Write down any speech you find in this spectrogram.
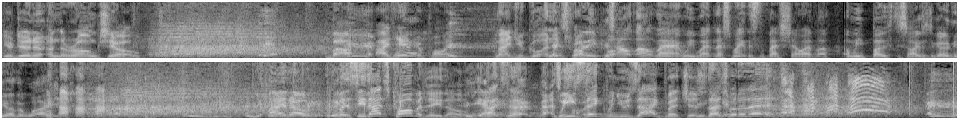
you're doing it on the wrong show. but I take your point. Man, you got in It's trouble. funny because out, out there we went, let's make this the best show ever, and we both decided to go the other way. I know. But see, that's comedy, though. Yeah, that's, uh, that- that's we comedy. zig when you zag, bitches. That's what it is.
